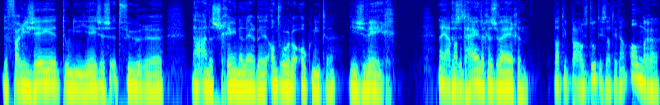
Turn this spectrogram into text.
de fariseeën, toen die Jezus het vuur nou, aan de schenen legde, antwoorden ook niet. Hè? Die zweeg. nou ja, dus wat, het heilige zwijgen. wat die paus doet, is dat hij dan anderen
